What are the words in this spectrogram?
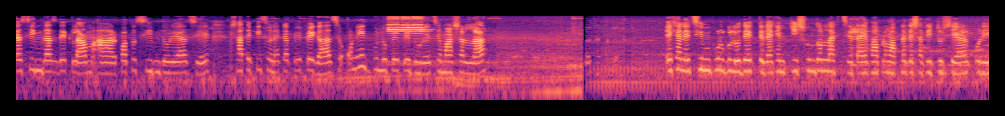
একটা সিম গাছ দেখলাম আর কত সিম ধরে আছে। সাথে পিছনে একটা পেঁপে গাছ, অনেকগুলো পেঁপে ধরেছে মার্শাল্লাহ এখানে সিম ফুলগুলো দেখতে দেখেন কি সুন্দর লাগছে, তাই ভাবলাম আপনাদের সাথে একটু শেয়ার করি।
